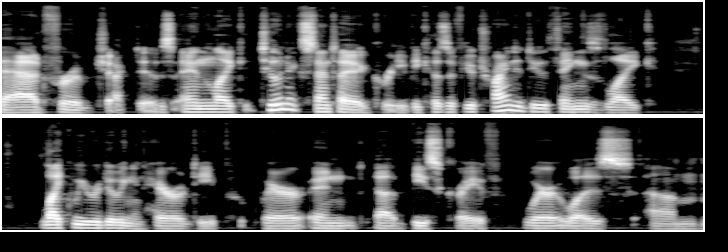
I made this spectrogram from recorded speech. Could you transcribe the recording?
bad for objectives and like to an extent i agree because if you're trying to do things like like we were doing in Harrowdeep where in uh, Beastgrave where it was um,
